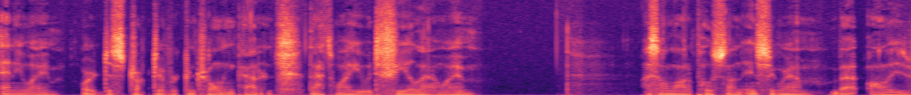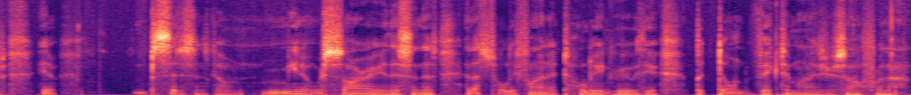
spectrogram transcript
anyway or destructive or controlling patterns. That's why you would feel that way. I saw a lot of posts on Instagram about all these, you know, citizens going, you know, we're sorry, this and this, and that's totally fine. I totally agree with you, but don't victimize yourself for that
